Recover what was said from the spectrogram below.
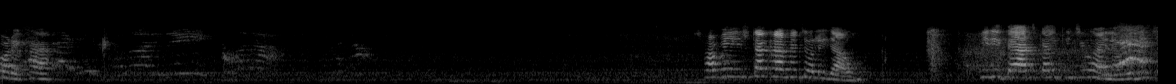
পরে, খা। সবে ইনস্টাগ্রামে চলে যাও। ফ্রিতে আজকাল কিছু হয় না, বুঝেছ?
